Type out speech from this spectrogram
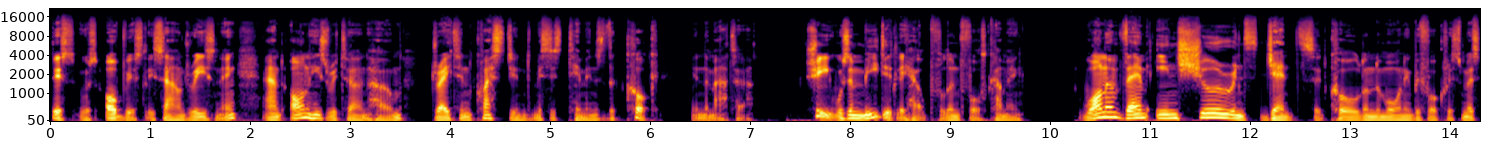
This was obviously sound reasoning, and on his return home, Drayton questioned Mrs. Timmins, the cook, in the matter. She was immediately helpful and forthcoming. One of them insurance gents had called on the morning before Christmas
